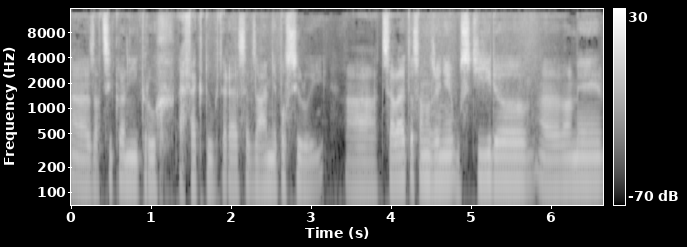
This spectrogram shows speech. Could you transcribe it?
e, zacyklený kruh efektů, které se vzájemně posilují. A celé to samozřejmě ústí do e, velmi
